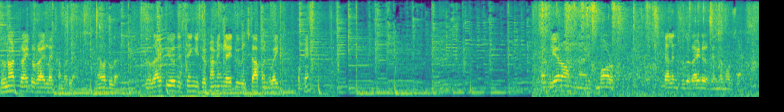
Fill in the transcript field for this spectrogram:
Do not try to ride like somebody else. Never do that. You to you this thing, if you're coming late, we will stop and wait, okay? From here on, uh, it's more challenge to the rider than the motorcycle.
